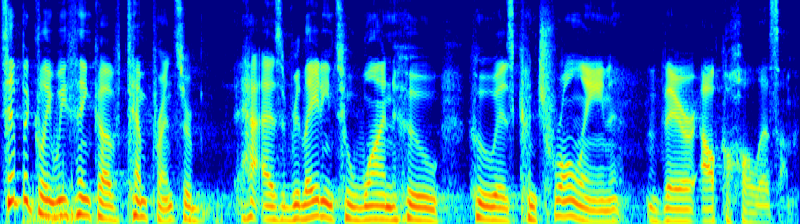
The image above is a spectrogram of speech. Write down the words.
Typically, we think of temperance or as relating to one who, who is controlling their alcoholism.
